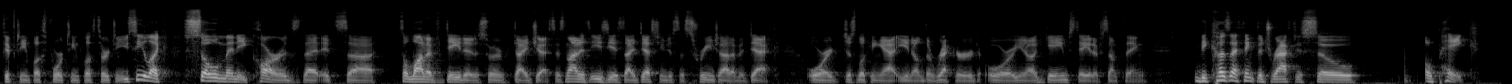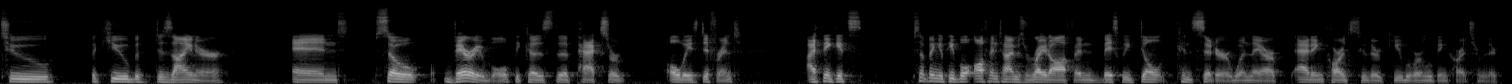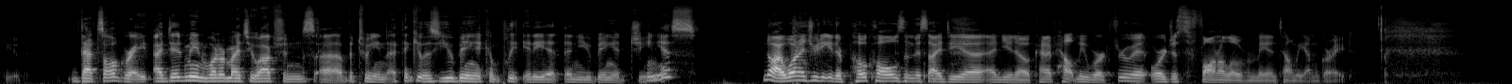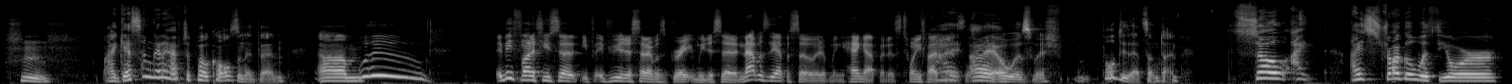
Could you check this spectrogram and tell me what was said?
15 plus 14 plus 13. You see like so many cards that it's uh, it's a lot of data to sort of digest. It's not as easy as digesting just a screenshot of a deck or just looking at you know the record or you know a game state of something. Because I think the draft is so opaque to the cube designer, and so variable because the packs are always different. I think it's something that people oftentimes write off and basically don't consider when they are adding cards to their cube or removing cards from their cube. That's all great. I did mean what are my two options uh, between I think it was you being a complete idiot and you being a genius. No, I wanted you to either poke holes in this idea and you know kind of help me work through it, or just fawn all over me and tell me I'm great. Hmm. I guess I'm gonna have to poke holes in it then. Um, Woohoo! It'd be fun if you said if, if you just said it was great and we just said and that was the episode and we hang up and it's 25 I, minutes long. I always wish we'll do that sometime. So I I struggle with your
